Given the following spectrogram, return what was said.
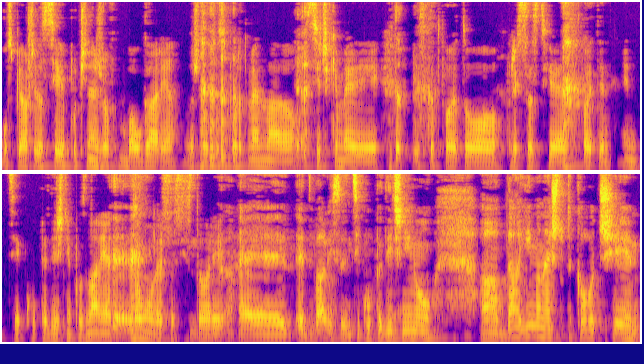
Успяваш ли да си починеш в България? Защото според мен всички медии искат твоето присъствие, твоите енциклопедични познания, е. томове с истории. Е, едва ли са енциклопедични, но а, да, има нещо такова, че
